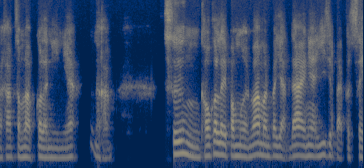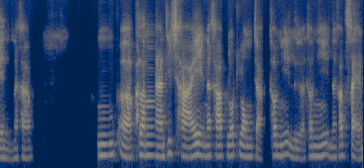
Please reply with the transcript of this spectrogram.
นะครับสำหรับกรณีเนี้ยนะครับ ซึ่งเขาก็เลยประเมินว่ามันประหยัดได้เนี่ย28%นะครับพลังงานที่ใช้นะครับ ลดลงจากเท่านี้เหลือเท่านี้นะครับแสน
